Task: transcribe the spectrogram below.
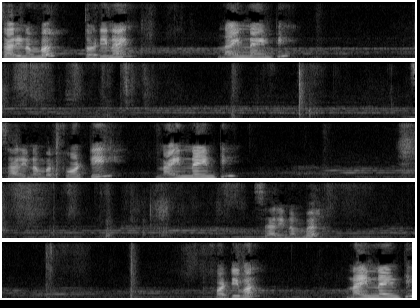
sari number thirty nine nine ninety sari number forty nine ninety sari number forty one nine ninety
